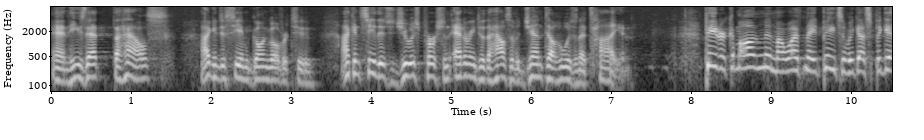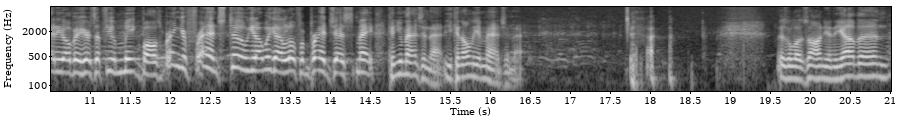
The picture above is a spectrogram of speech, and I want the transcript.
And he's at the house. I can just see him going over to. I can see this Jewish person entering to the house of a Gentile who was an Italian. Peter, come on, man. My wife made pizza. We got spaghetti over here. Here's a few meatballs. Bring your friends too. You know, we got a loaf of bread just made. Can you imagine that? You can only imagine that. There's a lasagna in the oven,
